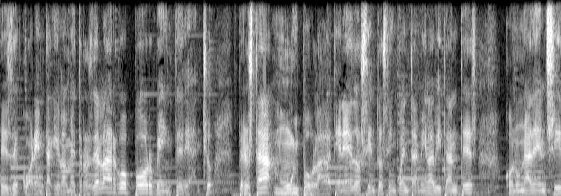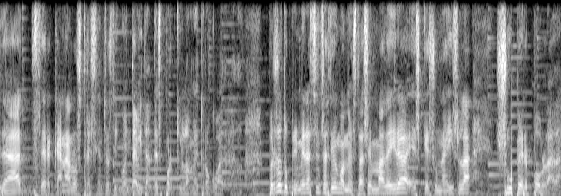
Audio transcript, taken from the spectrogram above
es de 40 kilómetros de largo por 20 de ancho, pero está muy poblada, tiene 250.000 habitantes con una densidad cercana a los 350 habitantes por kilómetro cuadrado. Por eso tu primera sensación cuando estás en Madeira es que es una isla súper poblada.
